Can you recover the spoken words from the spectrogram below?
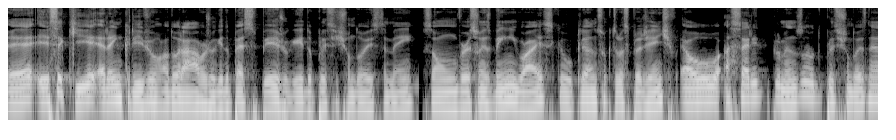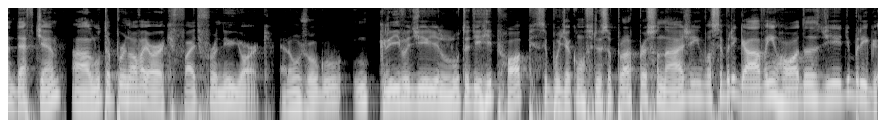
é esse aqui era incrível, adorava, joguei do PSP, joguei do PlayStation 2 também. São versões bem iguais que o Cleanson que trouxe pra gente. É o, a série, pelo menos o do PlayStation 2, né? Def Jam, a luta por Nova York, Fight for New York. Era um jogo incrível de luta de hip hop. Você podia construir seu próprio personagem e você brigava em rodas de, de briga.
